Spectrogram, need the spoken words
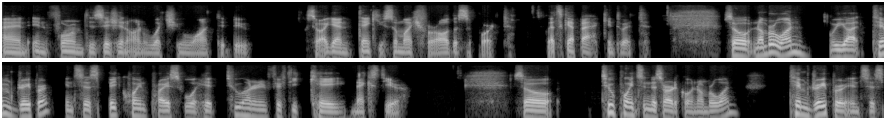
an informed decision on what you want to do. So again, thank you so much for all the support. Let's get back into it. So number one, we got Tim Draper insists Bitcoin price will hit 250K next year. So two points in this article. Number one, Tim Draper insists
